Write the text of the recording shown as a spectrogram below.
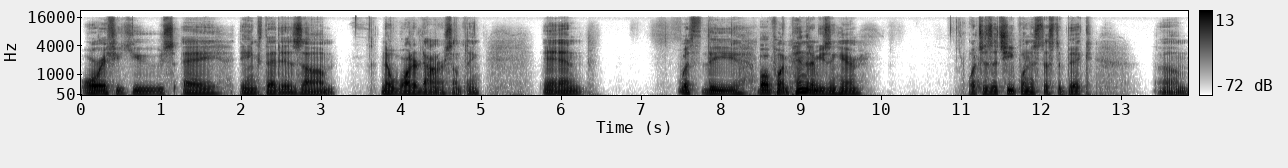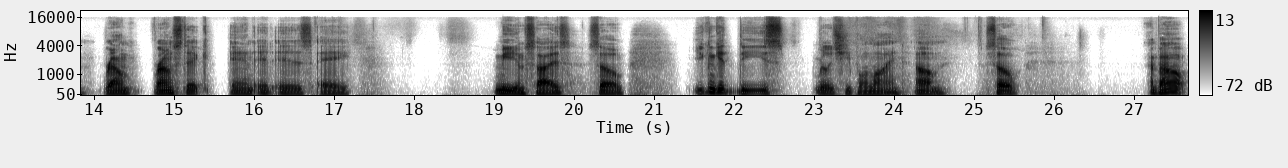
or if you use a ink that is um, no watered down or something. And with the ballpoint pen that I'm using here, which is a cheap one. It's just a BIC um, round round stick, and it is a medium size. So you can get these really cheap online. Um, so about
